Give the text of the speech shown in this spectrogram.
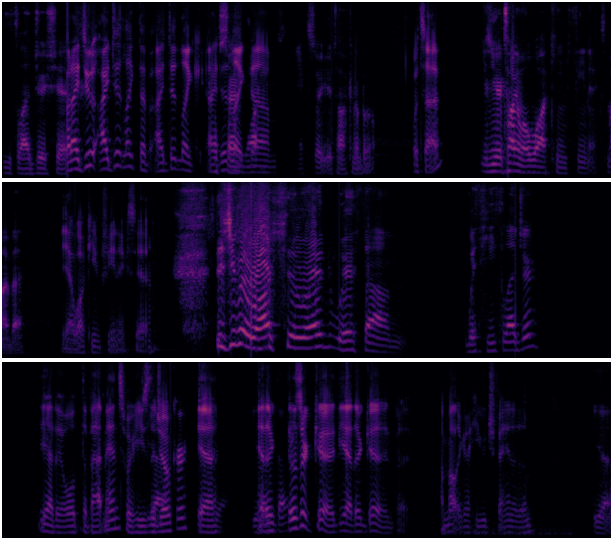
Heath Ledger shit. But I do. I did like the. I did like. I I'm did sorry, like. what? Um. That's what you're talking about. What's that? You're talking about Joaquin Phoenix. My bad. Yeah, Joaquin Phoenix. Yeah. Did you ever watch the one with um with Heath Ledger? Yeah, the old the Batman's where he's the Yeah. Joker. Yeah. You Yeah, like those are good. Yeah, they're good, but I'm not like a huge fan of them. Yeah.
